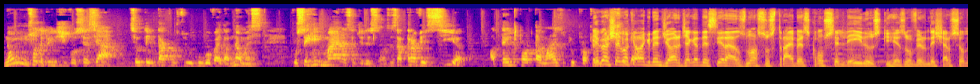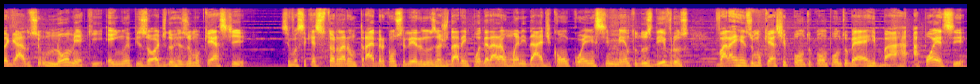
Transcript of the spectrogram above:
Não só depende de você, assim, ah, se eu tentar construir o Google vai dar. Não, mas você remar nessa direção. Às vezes a travessia até importa mais do que o próprio. E agora chegou aquela grande hora de agradecer aos nossos Tribers conselheiros que resolveram deixar o seu legado, o seu nome aqui em um episódio do Resumo Cast. Se você quer se tornar um Triber conselheiro e nos ajudar a empoderar a humanidade com o conhecimento dos livros, vá lá em resumocast.com.br barra apoia-se.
